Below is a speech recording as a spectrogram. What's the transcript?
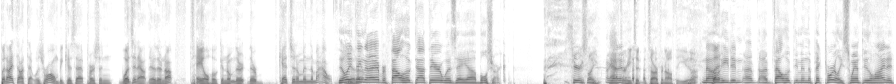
But I thought that was wrong because that person wasn't out there. They're not tail hooking them. They're they're catching them in the mouth. The only you thing that I ever foul hooked out there was a uh, bull shark. Seriously, After he took the tarpon off that you hooked. no, But- he didn't. I, I foul hooked him in the pectoral. He swam through the line. It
